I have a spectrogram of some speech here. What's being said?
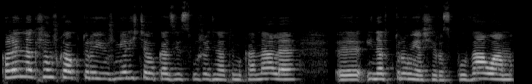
Kolejna książka, o której już mieliście okazję słyszeć na tym kanale e, i nad którą ja się rozpływałam,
